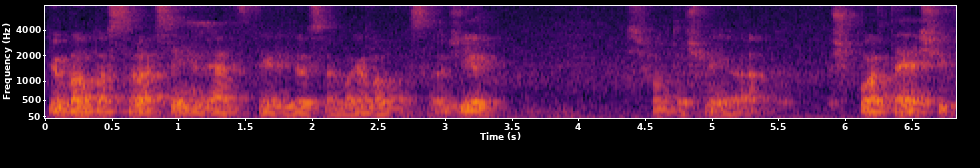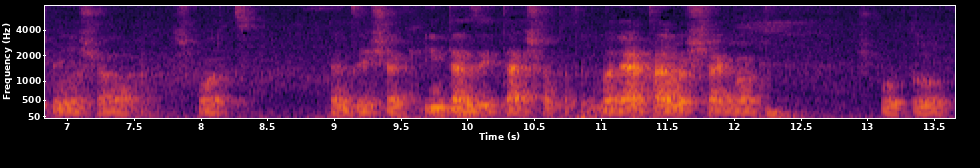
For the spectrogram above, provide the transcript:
jobban passzol a szénhidrát, téli időszakban jobban passzol a zsír, és fontos még a sport teljesítmény és a sport edzések intenzitása, tehát nagy általánosságban sportolók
